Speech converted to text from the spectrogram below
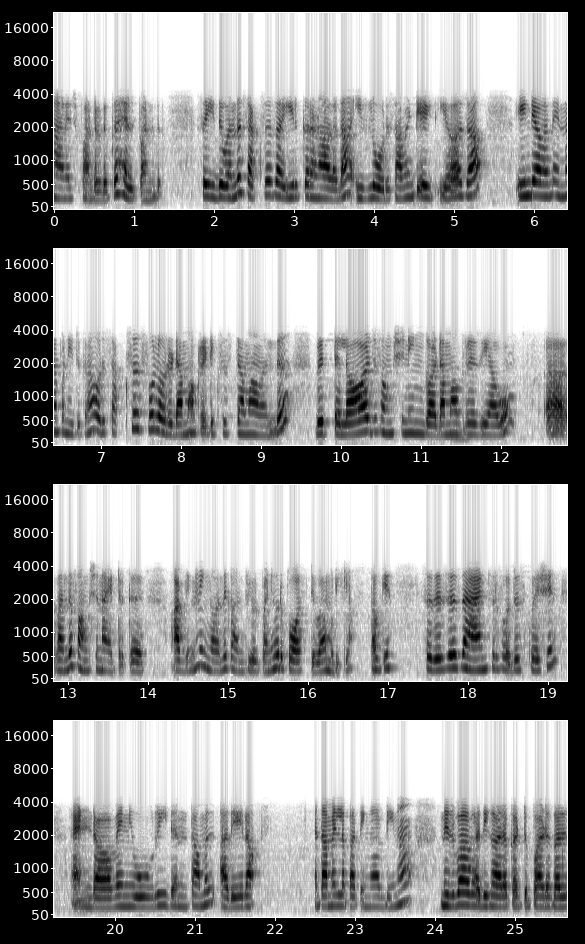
manage பண்ணுறதுக்கு ஹெல்ப் பண்ணுது. ஸோ இது வந்து சக்ஸஸாக இருக்கிறனால தான் இவ்வளோ ஒரு செவன்ட்டி எயிட் இயர்ஸாக இந்தியா வந்து என்ன பண்ணிட்டுருக்குன்னா ஒரு சக்ஸஸ்ஃபுல் ஒரு டெமோக்ராட்டிக் சிஸ்டமாக வந்து வித் லார்ஜ் ஃபங்க்ஷனிங் டெமோக்ரஸியாகவும் வந்து ஃபங்க்ஷன் ஆகிட்டுருக்கு அப்படின்னு நீங்கள் வந்து கன்க்ளூட் பண்ணி ஒரு பாசிட்டிவாக முடிக்கலாம். Okay so this is the answer for this question and when you read in Tamil அதே தான். தமிழில் பார்த்தீங்க அப்படின்னா நிர்வாக அதிகார கட்டுப்பாடுகள்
